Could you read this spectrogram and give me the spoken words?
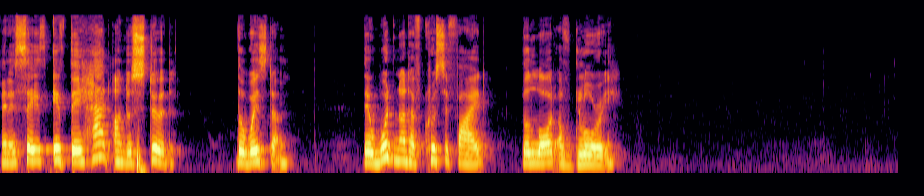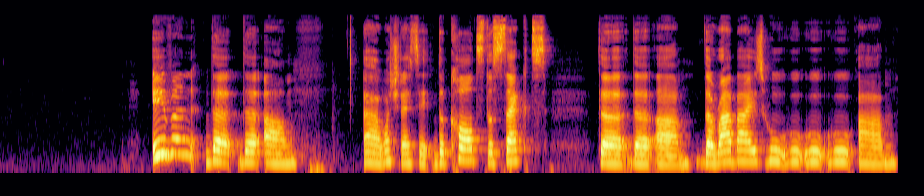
And it says, if they had understood the wisdom, they would not have crucified the Lord of glory. Even the the um, uh, what should I say? The cults, the sects, the the um, the rabbis who who who, who um,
